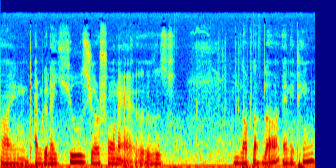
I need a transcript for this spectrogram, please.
and I'm gonna use your phone as blah blah blah anything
